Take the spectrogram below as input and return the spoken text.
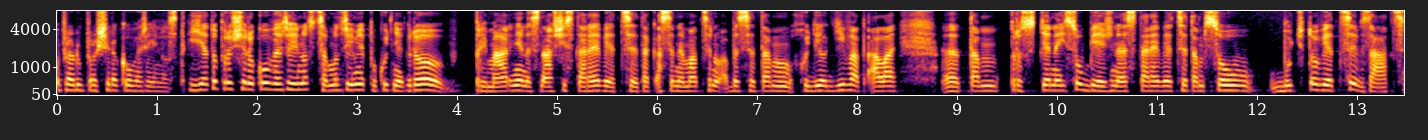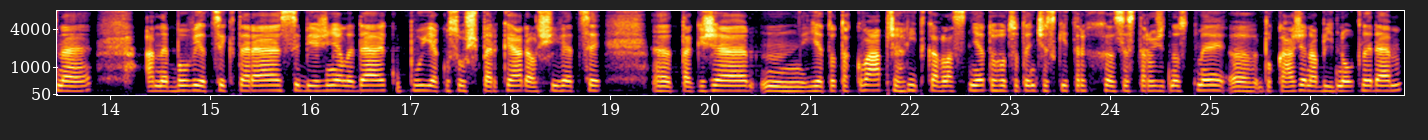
opravdu pro širokou veřejnost. Je to pro širokou veřejnost, samozřejmě pokud někdo primárně nesnáší staré věci, tak asi nemá cenu, aby se tam chodil dívat, ale eh, tam prostě nejsou běžné staré věci, tam jsou buď to věci vzácné, anebo věci, které si běžně lidé kupují, jako jsou šperky a další věci. Eh, takže mm, je to taková přehlídka vlastně toho, co ten český trh se starožitnostmi eh, dokáže nabídnout lidem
